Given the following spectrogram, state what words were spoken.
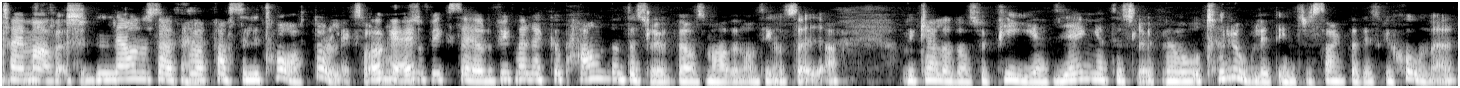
Time out. F- ja, så här, facilitator liksom. Okej. Och så fick säga, då fick man räcka upp handen till slut vem som hade någonting att säga. Vi kallade oss för P1-gänget till slut. Det var otroligt intressanta diskussioner.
